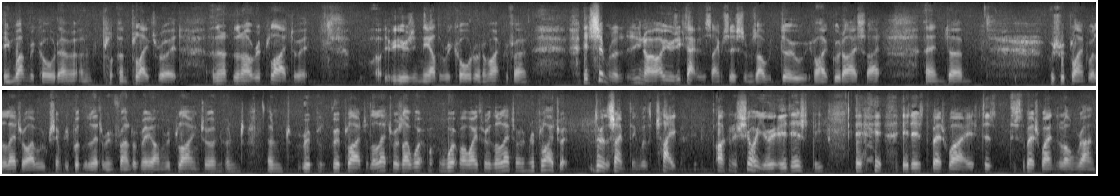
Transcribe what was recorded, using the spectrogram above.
in one recorder and, and play through it, and then, then I'll reply to it uh, using the other recorder and a microphone. It's similar, you know, I use exactly the same system as I would do if I had good eyesight and um, was replying to a letter. I would simply put the letter in front of me, I'm replying to and, and, and re- reply to the letter as I work, work my way through the letter and reply to it. Do the same thing with tape. I can assure you, it is the it is the best way. It is it's the best way in the long run.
